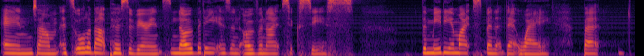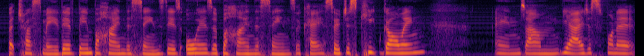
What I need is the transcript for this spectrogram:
And um, it's all about perseverance. Nobody is an overnight success. The media might spin it that way, but but trust me, they've been behind the scenes. There's always a behind the scenes, okay? So just keep going. And um, yeah, I just want to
